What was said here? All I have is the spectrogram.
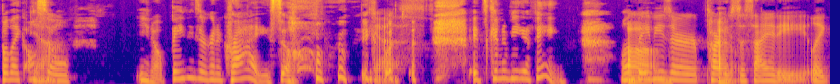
but like also yeah. you know babies are going to cry so like, yes. it's going to be a thing well um, babies are part of society like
